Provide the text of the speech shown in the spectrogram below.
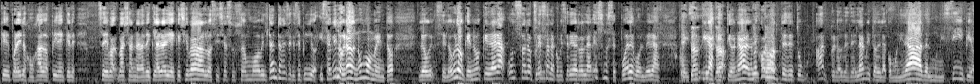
que por ahí los juzgados piden que le- se va- vayan a declarar y hay que llevarlos y se hace un móvil. Tantas veces que se pidió y se había logrado en un momento, lo- se logró que no quedara un solo preso en la comisaría de Roland. Eso no se puede volver a, a Está- insistir, a gestionar. A lo mejor está- no desde tu... Ah, pero desde el ámbito de la comunidad, del municipio.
